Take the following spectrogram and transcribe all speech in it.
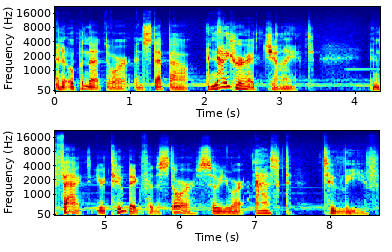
And open that door and step out. And now you're a giant. In fact, you're too big for the store, so you are asked to leave.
